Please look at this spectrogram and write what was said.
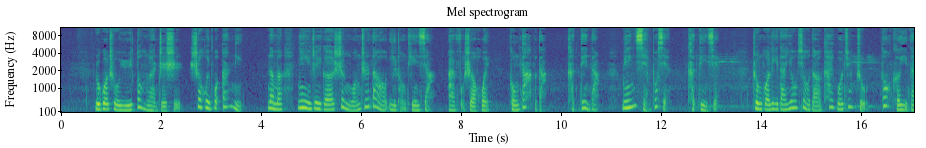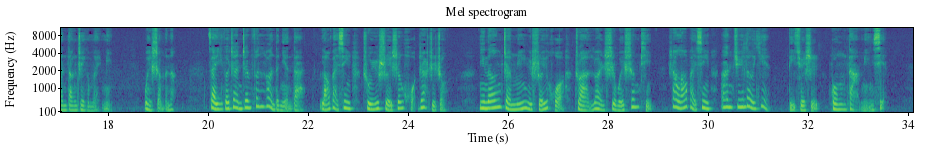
如果处于动乱之时，社会不安宁，那么你以这个圣王之道一统天下，安抚社会，功大不大？肯定大。明显不显？肯定显。中国历代优秀的开国君主都可以担当这个美名。为什么呢？在一个战争纷乱的年代。老百姓处于水深火热之中，你能整民于水火，转乱世为生平，让老百姓安居乐业，的确是功大明显。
